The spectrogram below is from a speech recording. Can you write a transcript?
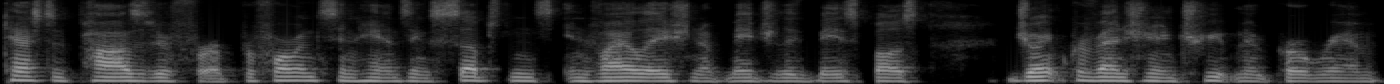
tested positive for a performance enhancing substance in violation of Major League Baseball's Joint Prevention and Treatment Program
